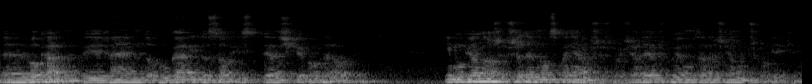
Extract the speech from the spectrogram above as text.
e, wokalne. Wyjechałem do Bułgarii, do Sofii studiować śpiew operowy. I mówiono, że przede mną wspaniała przyszłość, ale ja już byłem uzależnionym człowiekiem.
